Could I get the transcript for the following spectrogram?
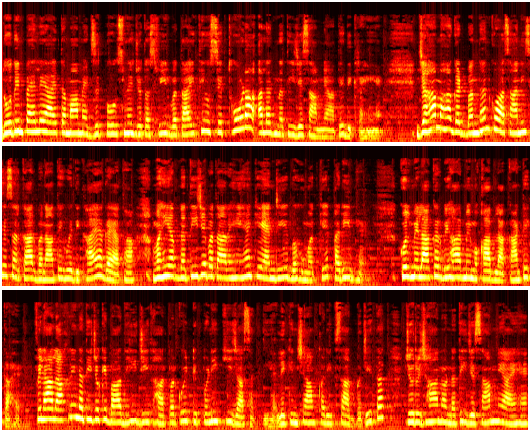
दो दिन पहले आए तमाम एग्जिट पोल्स ने जो तस्वीर बताई थी, उससे थोड़ा अलग नतीजे सामने आते दिख रहे हैं। जहाँ महागठबंधन को आसानी से सरकार बनाते हुए दिखाया गया था, वहीं अब नतीजे बता रहे हैं कि एनडीए बहुमत के करीब है। कुल मिलाकर बिहार में मुकाबला कांटे का है। फ़िलहाल आखिरी नतीजों के बाद ही जीत हार पर कोई टिप्पणी की जा सकती है, लेकिन शाम करीब सात बजे तक जो रुझान और नतीजे सामने आए हैं,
